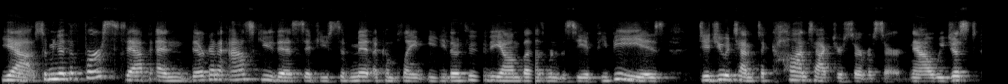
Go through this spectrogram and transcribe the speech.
Yeah, so I mean, the first step, and they're going to ask you this if you submit a complaint either through the ombudsman or the CFPB, is did you attempt to contact your servicer? Now, we just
